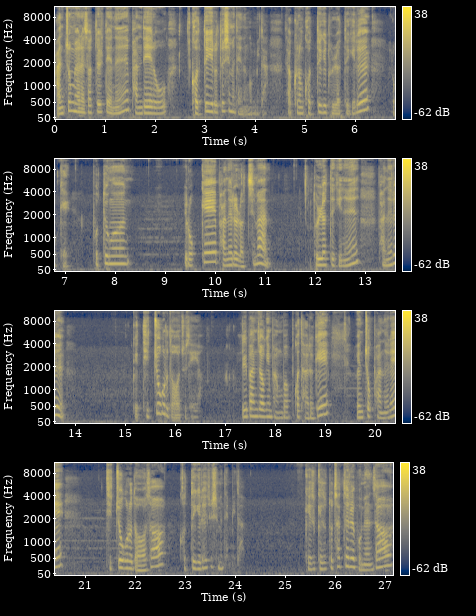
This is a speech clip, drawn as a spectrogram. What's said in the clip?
안쪽 면에서 뜰 때는 반대로 겉뜨기로 뜨시면 되는 겁니다. 자, 그럼 겉뜨기 돌려뜨기를 이렇게 보통은 이렇게 바늘을 넣지만 돌려뜨기는 바늘을 뒤쪽으로 넣어주세요. 일반적인 방법과 다르게 왼쪽 바늘에 뒤쪽으로 넣어서 겉뜨기를 해주시면 됩니다. 계속해서 또 차트를 보면서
